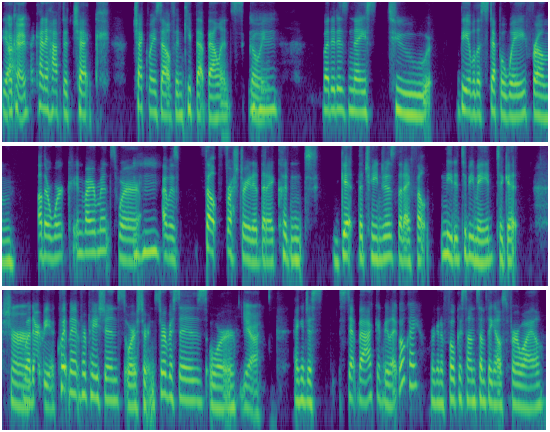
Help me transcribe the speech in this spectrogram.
Yeah. Okay. I kind of have to check, check myself and keep that balance going. Mm-hmm. But it is nice to be able to step away from other work environments where mm-hmm. I was felt frustrated that I couldn't get the changes that I felt needed to be made to get sure. whether it be equipment for patients or certain services or yeah. I can just step back and be like okay we're going to focus on something else for a while.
